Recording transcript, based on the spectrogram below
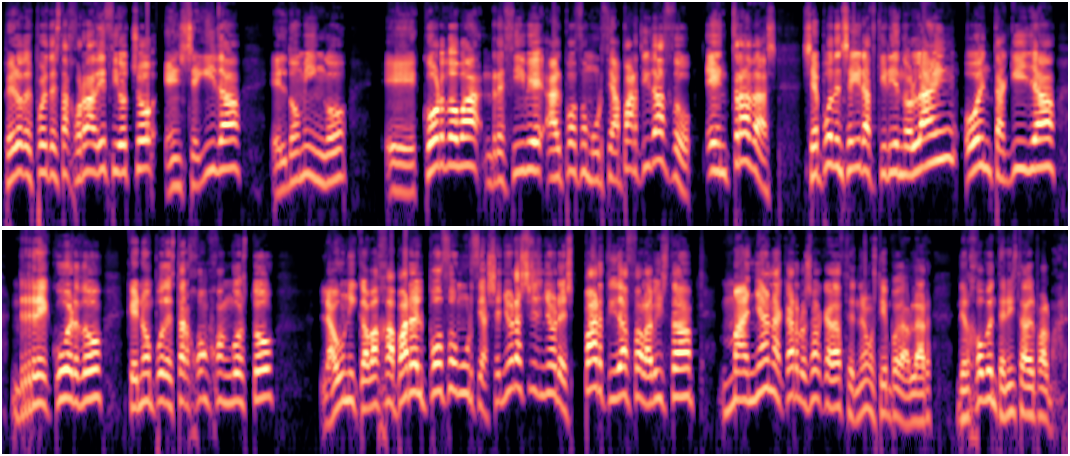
pero después de esta jornada 18, enseguida, el domingo, eh, Córdoba recibe al Pozo Murcia. Partidazo, entradas se pueden seguir adquiriendo online o en taquilla. Recuerdo que no puede estar Juan Juan Gosto, la única baja para el Pozo Murcia. Señoras y señores, partidazo a la vista. Mañana, Carlos Alcaraz, tendremos tiempo de hablar del joven tenista del Palmar.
